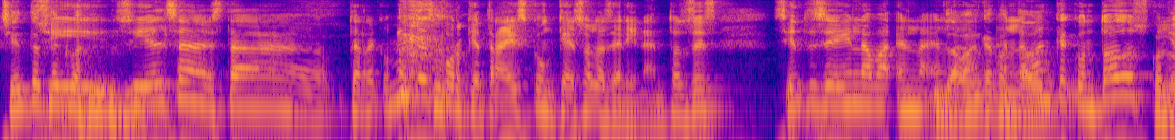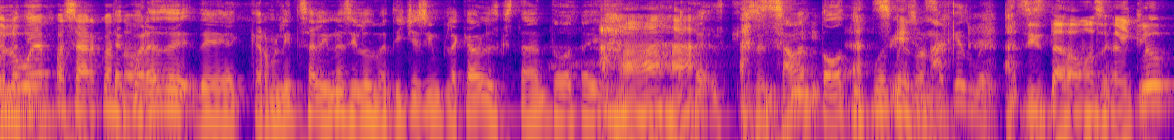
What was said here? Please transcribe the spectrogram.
Siéntate sí, con- Si Elsa está, te recomiendas porque traes con queso las de harina. Entonces, siéntese ahí en la, en la, en La la- banca con en todo. banca con todos Con y yo lo voy a pasar cuando... ¿Te acuerdas de, de Carmelita Salinas y los metiches implacables que estaban todos ahí? Ajá, ajá. Que sentaban Sí, todo tipo de personajes, es. güey. Así estábamos en el club.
